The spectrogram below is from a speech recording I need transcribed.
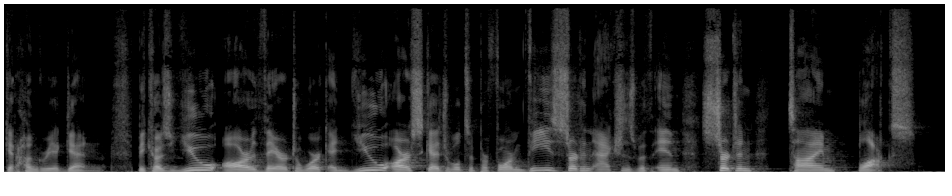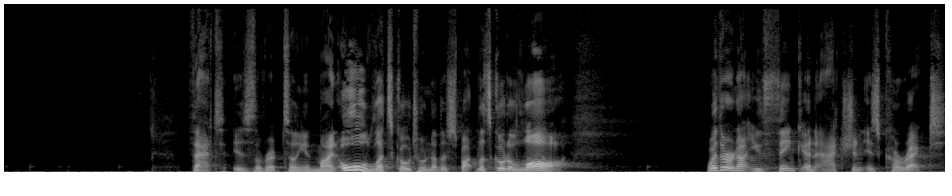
get hungry again because you are there to work and you are scheduled to perform these certain actions within certain time blocks. That is the reptilian mind. Oh, let's go to another spot. Let's go to law. Whether or not you think an action is correct,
